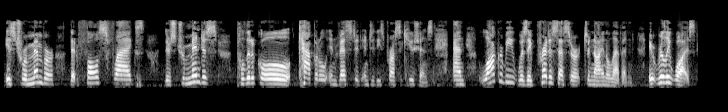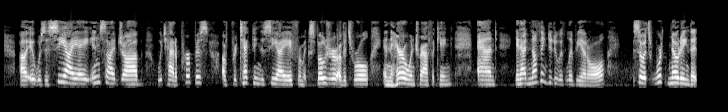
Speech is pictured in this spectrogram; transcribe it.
is to remember that false flags, there's tremendous political capital invested into these prosecutions. And Lockerbie was a predecessor to 9-11. It really was. Uh, it was a CIA inside job which had a purpose of protecting the CIA from exposure of its role in the heroin trafficking. And it had nothing to do with Libya at all. So it's worth noting that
